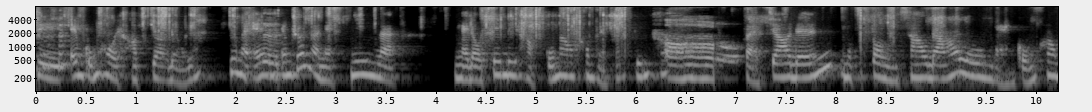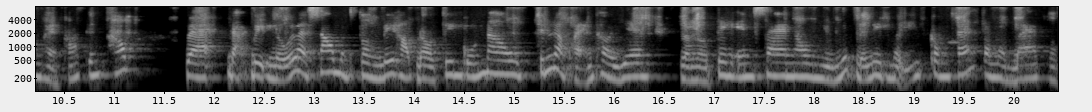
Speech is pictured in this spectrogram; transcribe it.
thì em cũng hồi hộp chờ đợi lắm nhưng mà em ừ. em rất là ngạc nhiên là ngày đầu tiên đi học của nó không hề có tiếng khóc. Oh. và cho đến một tuần sau đó luôn bạn cũng không hề có tiếng khóc. Và đặc biệt nữa là sau một tuần đi học đầu tiên của Nâu chính là khoảng thời gian lần đầu tiên em xa Nâu nhiều nhất để đi Mỹ công tác trong vòng 3 tuần.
